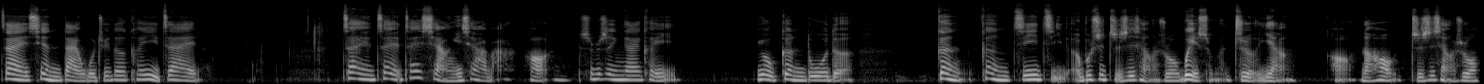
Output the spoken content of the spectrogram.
在现代，我觉得可以再再再再想一下吧。好，是不是应该可以有更多的、更更积极的，而不是只是想说为什么这样？好，然后只是想说，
